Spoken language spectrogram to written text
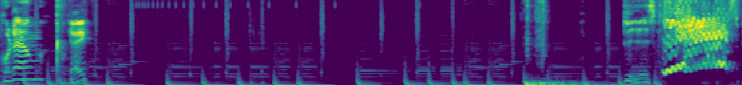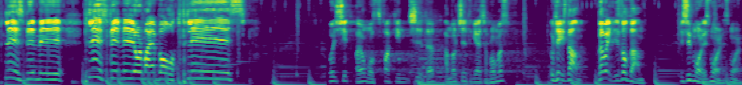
Cordon. Okay. Please, please, please be me. Please be me or my bot, please. Oh shit, I almost fucking cheated. I'm not cheating guys, I promise. Okay, it's done. No wait, it's not done. It's more? It's more, it's more.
